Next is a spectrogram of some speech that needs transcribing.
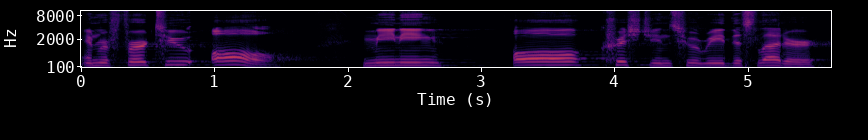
and refer to all, meaning all Christians who read this letter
